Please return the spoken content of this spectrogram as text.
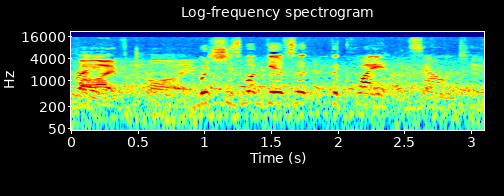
Right. five times. which is what gives it the quiet sound too.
